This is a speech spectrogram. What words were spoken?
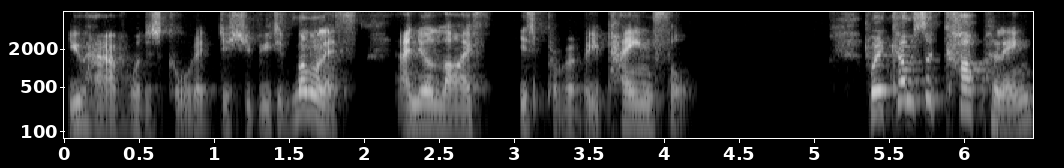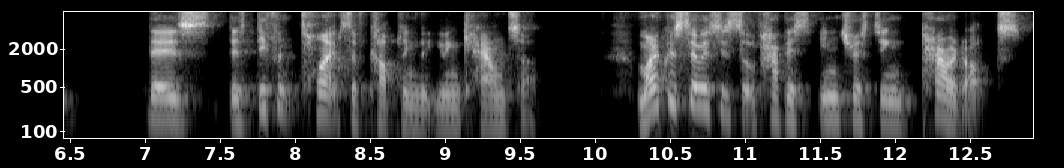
You have what is called a distributed monolith, and your life is probably painful. When it comes to coupling, there's, there's different types of coupling that you encounter. Microservices sort of have this interesting paradox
